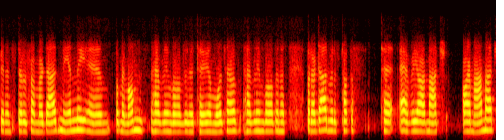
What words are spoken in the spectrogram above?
been instilled from our dad mainly. Um, but my mum's heavily involved in it too, and was hev- heavily involved in it. But our dad would have took us to every our match, Armagh match,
